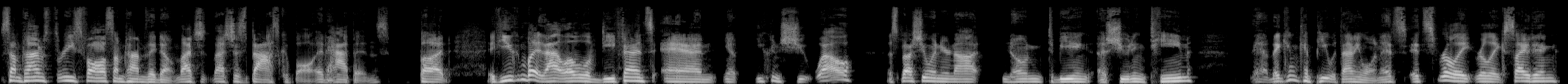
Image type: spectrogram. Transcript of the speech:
sometimes threes fall, sometimes they don't. That's that's just basketball. It happens. But if you can play that level of defense and, you know, you can shoot well, especially when you're not known to being a shooting team, yeah, they can compete with anyone. It's it's really really exciting.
